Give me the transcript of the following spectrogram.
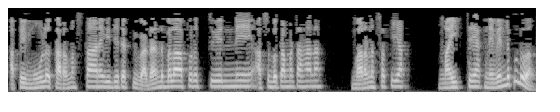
අපේ මූල කර්මස්ථාන විදිහට අපි වඩන්න බලාපොරොත්තු වෙන්නේ අසුබ කමඨහන, මරණ සතියක්, මෛත්‍රියක් නෙවෙන්න පුළුවන්.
